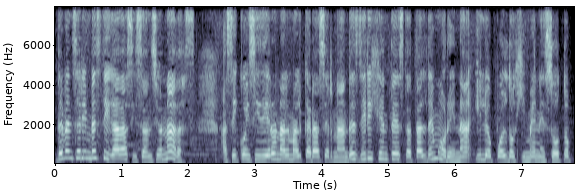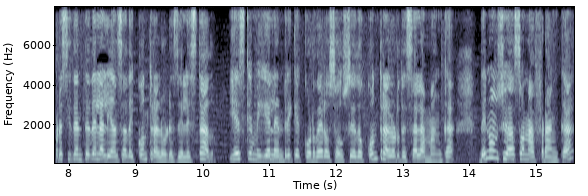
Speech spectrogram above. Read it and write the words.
deben ser investigadas y sancionadas. Así coincidieron Alma Alcaraz Hernández, dirigente estatal de Morena, y Leopoldo Jiménez Soto, presidente de la Alianza de Contralores del Estado. Y es que Miguel Enrique Cordero Saucedo, contralor de Salamanca, denunció a Zona Franca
